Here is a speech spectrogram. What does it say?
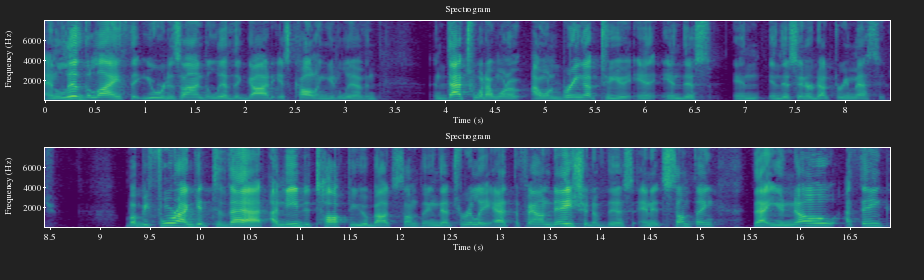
and live the life that you were designed to live, that God is calling you to live. And, and that's what I want to, I want to bring up to you in, in, this, in, in this introductory message. But before I get to that, I need to talk to you about something that's really at the foundation of this, and it's something that you know, I think,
